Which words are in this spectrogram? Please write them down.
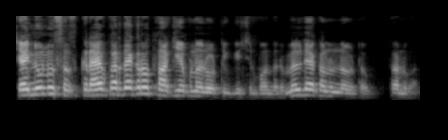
ਚੈਨਲ ਨੂੰ ਸਬਸਕ੍ਰਾਈਬ ਕਰ ਦਿਆ ਕਰੋ ਤਾਂ ਕਿ ਆਪਣਾ ਨੋਟੀਫਿਕੇਸ਼ਨ ਪਾਉਂਦੇ ਰਹੋ। ਮਿਲਦੇ ਆ ਕੱਲ ਨੂੰ ਨਵੇਂ ਟੌਪ ਧੰਨਵਾਦ।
